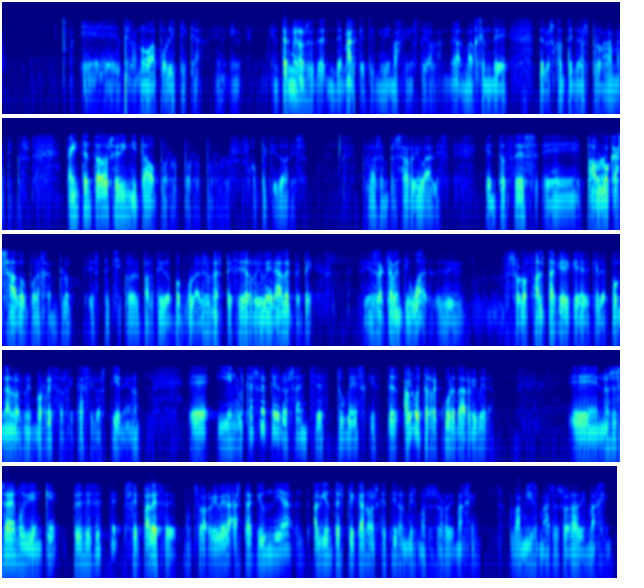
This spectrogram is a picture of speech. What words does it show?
eh, de la nueva política, en, términos de, marketing y de imagen estoy hablando, eh, al margen de, los contenidos programáticos, ha intentado ser imitado por, por, por sus competidores, por las empresas rivales. Entonces, eh, Pablo Casado, por ejemplo, este chico del Partido Popular, es una especie de Rivera del PP. Es exactamente igual solo falta que, que, le pongan los mismos rizos, que casi los tiene, ¿no? Eh, y en el caso de Pedro Sánchez, tú ves que algo te recuerda a Rivera. Eh, no se sabe muy bien qué, pero dices, este se parece mucho a Rivera, hasta que un día alguien te explica, no, es que tiene el mismo asesor de imagen, o la misma asesora de imagen.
